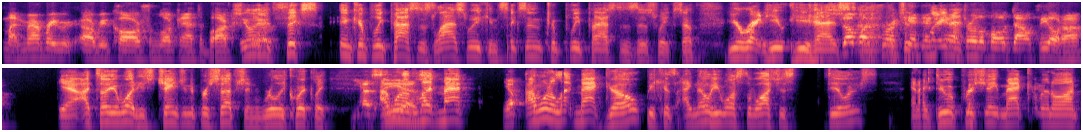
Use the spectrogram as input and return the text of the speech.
my memory uh, recall from looking at the box. He only had six incomplete passes last week and six incomplete passes this week. So you're right. He he has so much uh, for a kid that can't throw the ball downfield, huh? Yeah, I tell you what, he's changing the perception really quickly. Yes, I want to let Matt. Yep. I want to let Matt go because I know he wants to watch the Steelers, and I do appreciate Matt coming on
